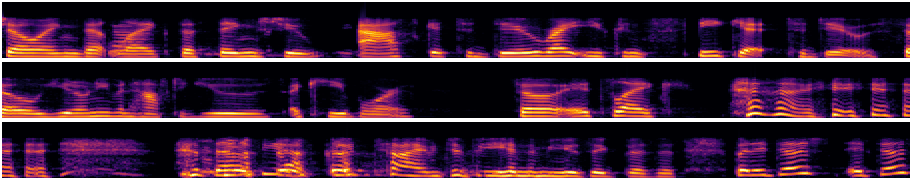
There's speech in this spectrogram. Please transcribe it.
showing that like the things you ask it to do right you can speak it to do. So you don't even have to use a keyboard. So it's like that would be a good time to be in the music business. But it does it does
